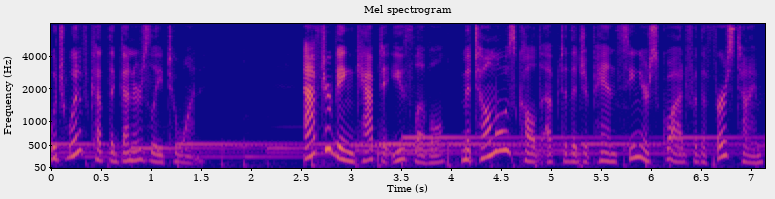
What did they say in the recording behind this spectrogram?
which would have cut the Gunners' lead to one. After being capped at youth level, Mitoma was called up to the Japan senior squad for the first time,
